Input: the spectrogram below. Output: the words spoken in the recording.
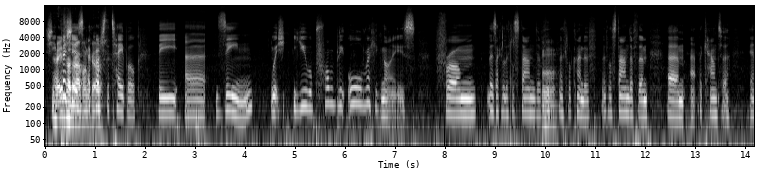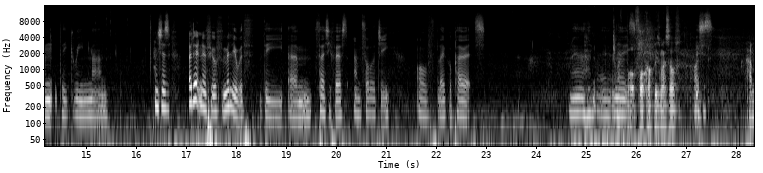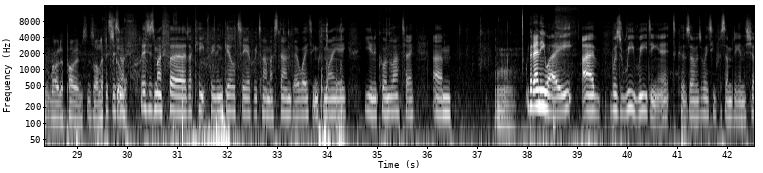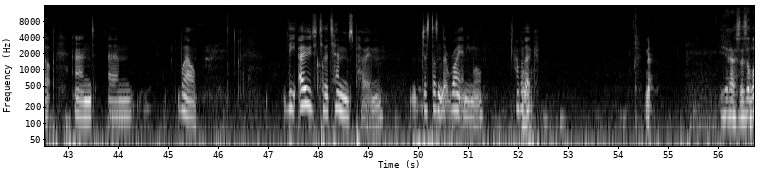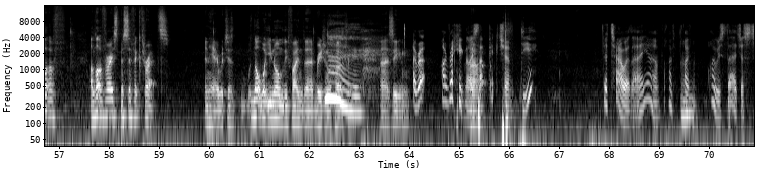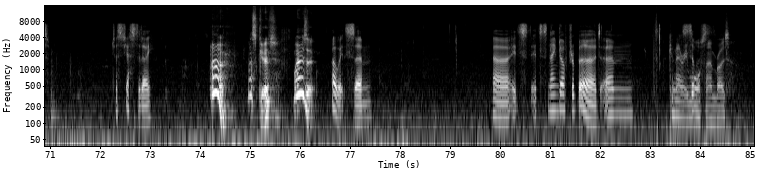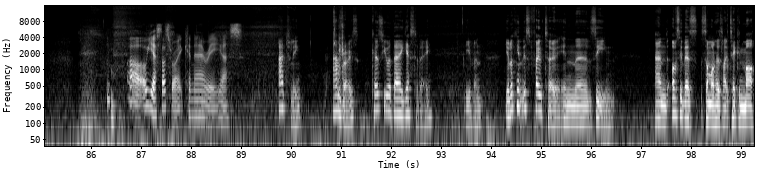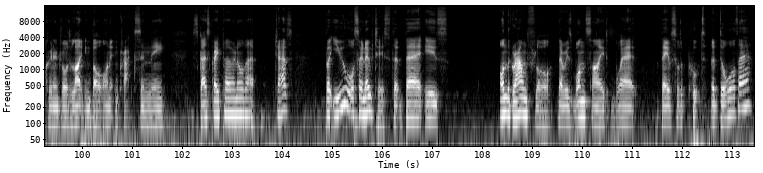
she No, it is rather pushes avant-garde. across the table the uh, zine, which you will probably all recognise from. There's like a little stand of Mm. little kind of little stand of them um, at the counter in the Green Man. And she says, "I don't know if you're familiar with the um, 31st anthology of local poets." Uh, no, no, I bought four copies myself. This is haven't wrote a poem since I left this is school. my this is my third. I keep feeling guilty every time I stand there waiting for my uh, unicorn latte. Um, Mm. but anyway, I was rereading it because I was waiting for somebody in the shop, and um, well, the ode to the Thames poem just doesn't look right anymore. Have a Mm. look. Yes, there's a lot of a lot of very specific threats in here, which is not what you normally find in a regional poetry uh, zine. I re- I recognise Ah. that picture. do you? The tower there, yeah. I've, I've Mm. I was there just just yesterday. Oh, that's good. Where is it? Oh, it's um uh it's it's named after a bird. Um Canary Some- Wharf, Ambrose. Oh, oh yes, that's right. Canary, yes. Actually, Ambrose, because you were there yesterday, even, you're looking at this photo in the zine, and obviously there's someone who's like taken marker in and drawn a lightning bolt on it and cracks in the skyscraper and all that jazz. But you also notice that there is on the ground floor there is one side where they've sort of put a door there,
